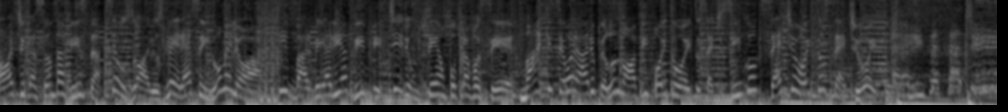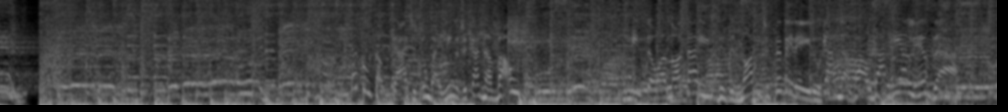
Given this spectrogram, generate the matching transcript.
Ótica Santa Vista, seus olhos merecem o melhor. E Barbearia VIP, tire um tempo pra você. Marque seu horário pelo 98875 7878. RC7 saudade de um bailinho de carnaval? Então anota aí, 19 de fevereiro, Carnaval da Realeza.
